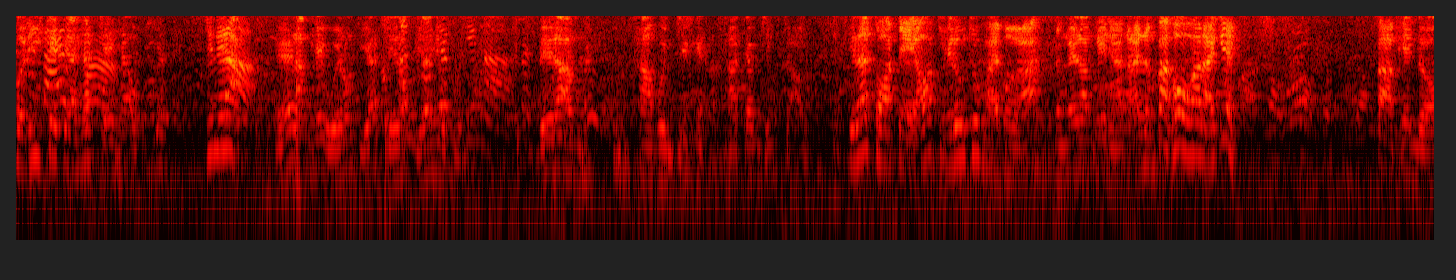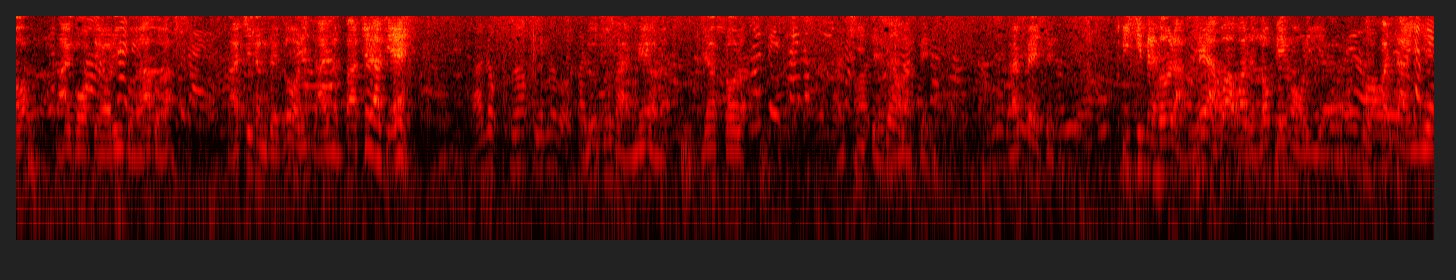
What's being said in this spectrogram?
无你隔壁遐坐遐有机啊？真诶啊！诶，人客有诶拢伫遐坐，拢伫遐休困。袂啦，三分钟诶，三点钟到。今仔大地哦，铁路猪排无啊？两个人客尔，来两百块啊，来嘅。大片的哦，来五条你无啊无啊？来这两条够你来两百，最后一个。铁路猪排没有了，不要收了。来四条，来八条，来八条。你今日好啦，嘿啊，我我就落给我你啊，管他伊。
